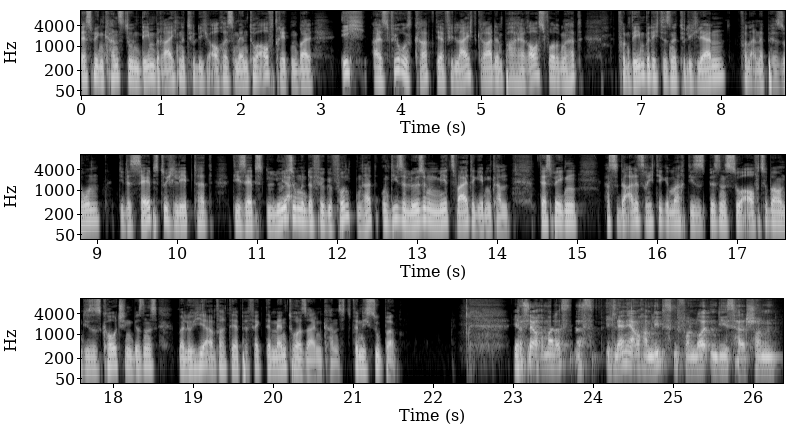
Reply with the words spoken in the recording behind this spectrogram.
Deswegen kannst du in dem Bereich natürlich auch als Mentor auftreten, weil ich als Führungskraft, der vielleicht gerade ein paar Herausforderungen hat, von wem will ich das natürlich lernen? Von einer Person, die das selbst durchlebt hat, die selbst Lösungen ja. dafür gefunden hat und diese Lösungen mir jetzt weitergeben kann. Deswegen hast du da alles richtig gemacht, dieses Business so aufzubauen, dieses Coaching-Business, weil du hier einfach der perfekte Mentor sein kannst. Finde ich super. Jetzt, das ist ja auch immer das, das, ich lerne ja auch am liebsten von Leuten, die es halt schon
